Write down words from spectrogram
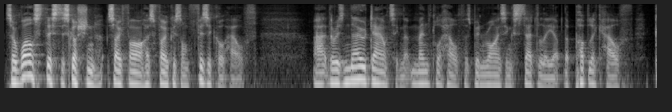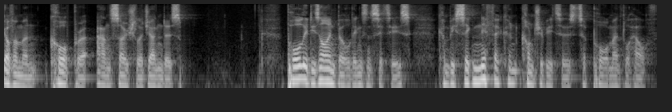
So, whilst this discussion so far has focused on physical health, uh, there is no doubting that mental health has been rising steadily up the public health, government, corporate, and social agendas. Poorly designed buildings and cities can be significant contributors to poor mental health,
